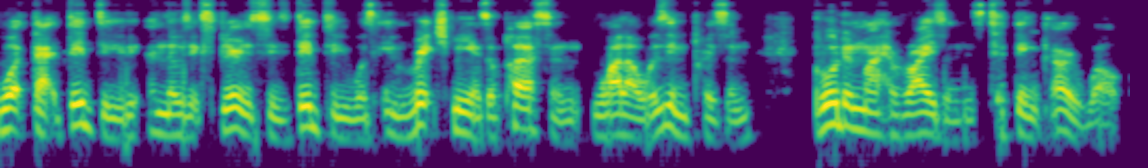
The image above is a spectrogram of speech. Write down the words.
what that did do and those experiences did do was enrich me as a person while I was in prison, broaden my horizons to think, oh, well,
